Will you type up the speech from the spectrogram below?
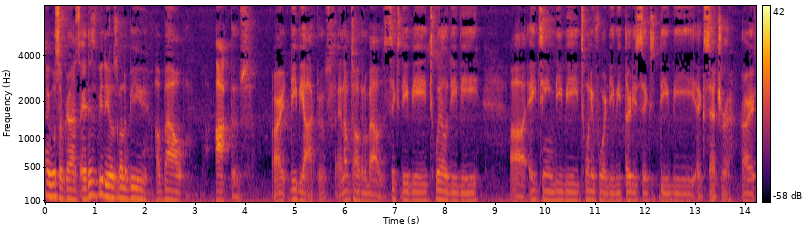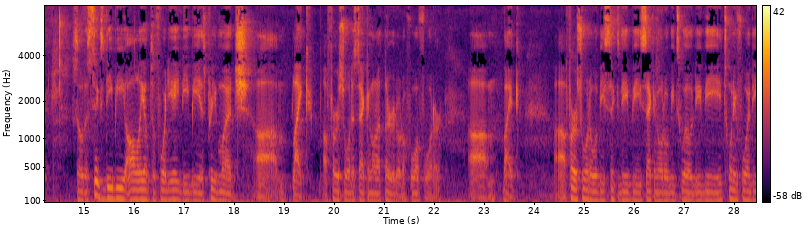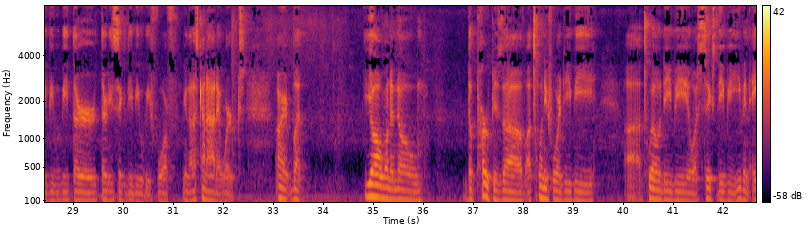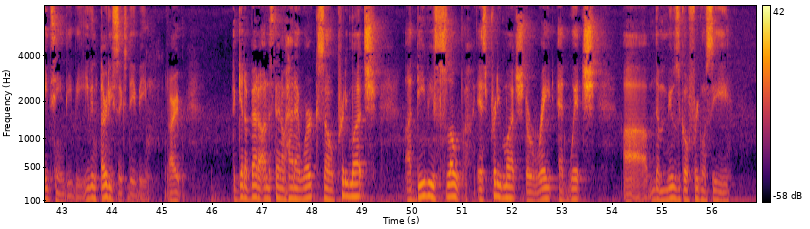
Hey, what's up guys? Hey, this video is gonna be about octaves, all right, dB octaves. And I'm talking about 6 dB, 12 dB, uh, 18 dB, 24 dB, 36 dB, etc. All right. So the 6 dB all the way up to 48 dB is pretty much um, like a first order, second order, third order, fourth order. Um, like uh, first order would be 6 dB, second order would be 12 dB, 24 dB would be third, 36 dB would be fourth. You know, that's kind of how that works. All right, but y'all want to know the purpose of a 24 dB, uh, 12 dB, or 6 dB, even 18 dB, even 36 dB. All right, to get a better understanding of how that works. So pretty much a dB slope is pretty much the rate at which uh, the musical frequency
